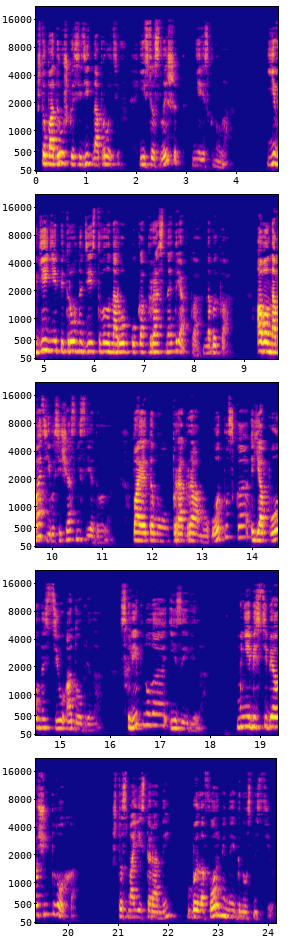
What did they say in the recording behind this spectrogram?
что подружка сидит напротив и все слышит, не рискнула. Евгения Петровна действовала на Ромку как красная тряпка на быка, а волновать его сейчас не следовало. Поэтому программу отпуска я полностью одобрила, схлипнула и заявила. «Мне без тебя очень плохо», что с моей стороны было форменной гнусностью.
